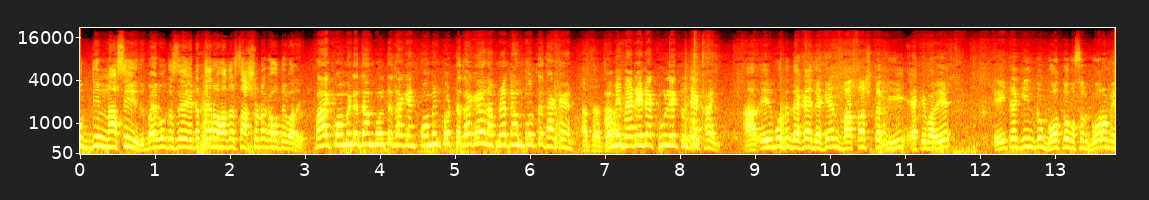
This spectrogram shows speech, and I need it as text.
উদ্দিন নাসির ভাই বলতেছে এটা তেরো হাজার চারশো টাকা হতে পারে। ভাই কমেন্টের দাম বলতে থাকেন কমেন্ট করতে থাকেন আপনার দাম বলতে থাকেন। আচ্ছা, আচ্ছা। আমি ব্যাটারিটা খুলে একটু দেখাই। আর এর মধ্যে দেখায় দেখেন বাতাসটা কি একেবারে এইটা কিন্তু গত বছর গরমে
